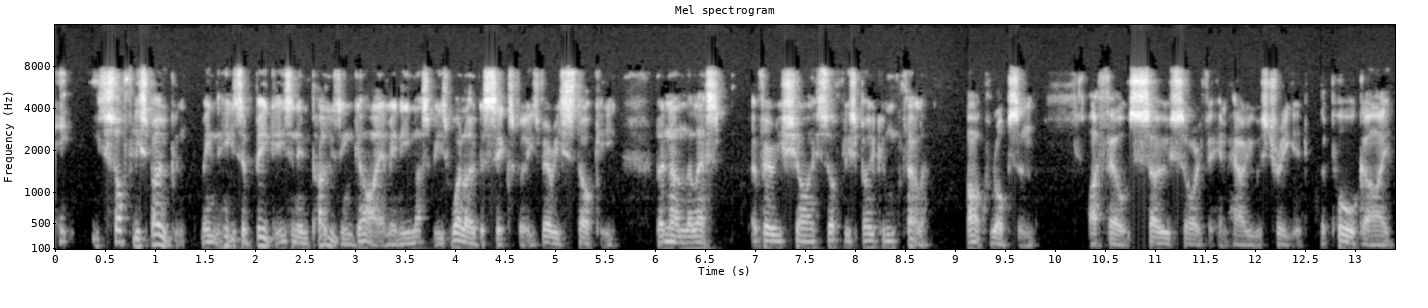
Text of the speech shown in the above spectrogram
he, he's softly spoken. I mean, he's a big, he's an imposing guy. I mean, he must be, he's well over six foot. He's very stocky, but nonetheless, a very shy, softly spoken fella. Mark Robson I felt so sorry for him how he was treated. The poor guy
